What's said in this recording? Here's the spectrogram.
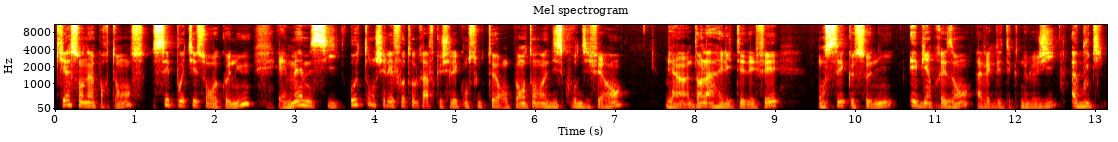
qui a son importance, ses boîtiers sont reconnus, et même si autant chez les photographes que chez les constructeurs, on peut entendre un discours différent, bien dans la réalité des faits, on sait que Sony est bien présent avec des technologies abouties.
